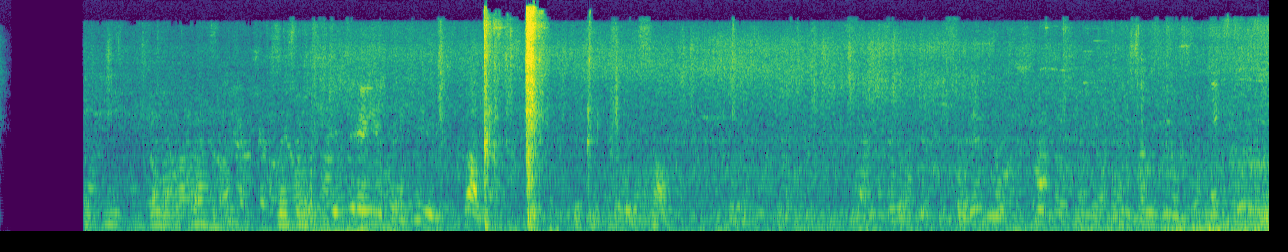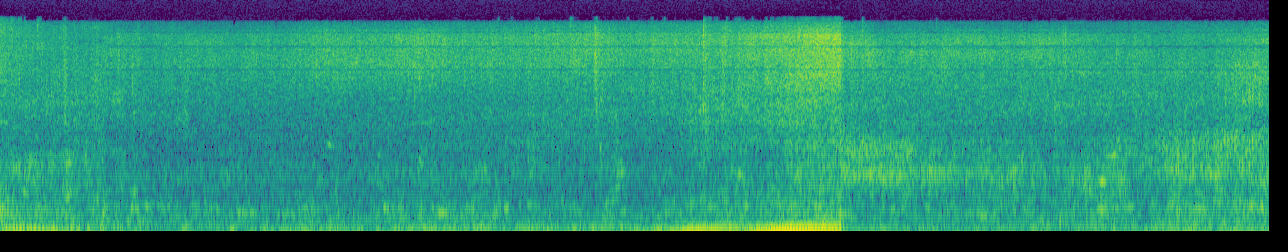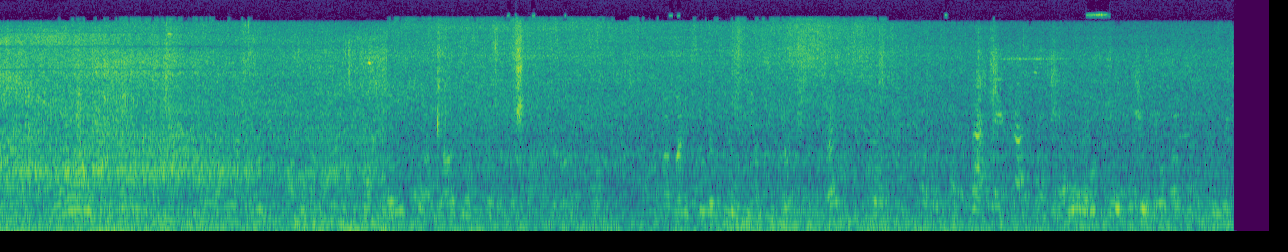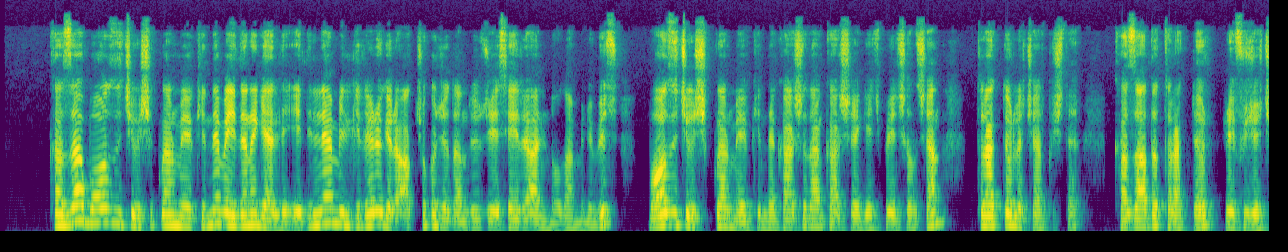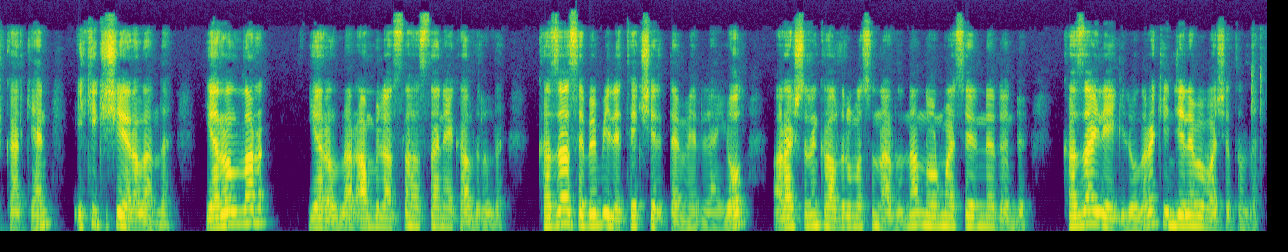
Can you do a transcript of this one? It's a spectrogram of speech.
Kaza Boğaziçi Işıklar mevkiinde meydana geldi. Edinilen bilgilere göre Akçakoca'dan Düzce'ye seyir halinde olan minibüs, Boğaziçi Işıklar mevkiinde karşıdan karşıya geçmeye çalışan traktörle çarpıştı. Kazada traktör refüje çıkarken iki kişi yaralandı. Yaralılar yaralılar ambulansla hastaneye kaldırıldı. Kaza sebebiyle tek şeritten verilen yol araçların kaldırılmasının ardından normal seyrine döndü. Kaza ile ilgili olarak inceleme başlatıldı.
